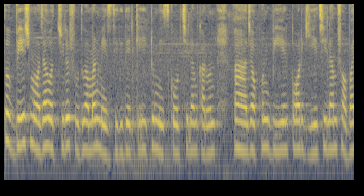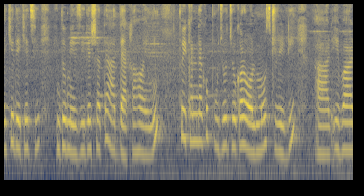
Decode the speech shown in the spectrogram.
তো বেশ মজা হচ্ছিল। শুধু আমার মেজ দিদিদেরকে একটু মিস করছিলাম কারণ যখন বিয়ের পর গিয়েছিলাম সবাইকে দেখেছি, কিন্তু মেজদিদের সাথে আর দেখা হয়নি। তো এখানে দেখো পুজোর জোগাড় অলমোস্ট রেডি আর এবার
